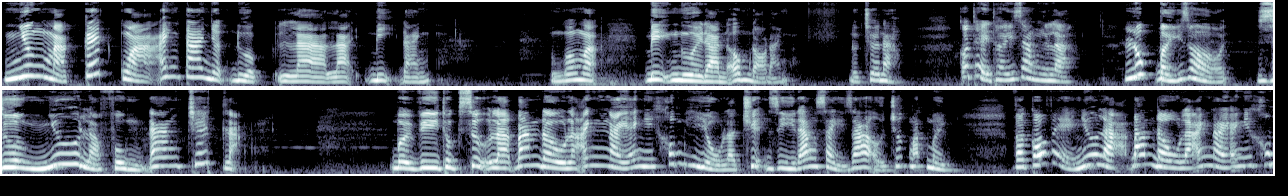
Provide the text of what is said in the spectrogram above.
Nhưng mà kết quả anh ta nhận được là lại bị đánh Đúng không ạ? Bị người đàn ông đó đánh được chưa nào? Có thể thấy rằng là lúc bấy giờ ấy, dường như là Phùng đang chết lặng. Bởi vì thực sự là ban đầu là anh này anh ấy không hiểu là chuyện gì đang xảy ra ở trước mắt mình. Và có vẻ như là ban đầu là anh này anh ấy không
